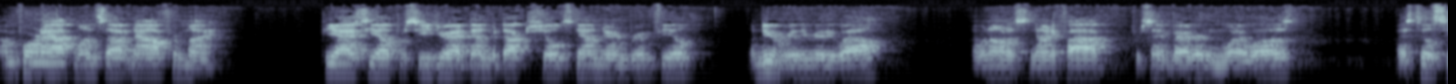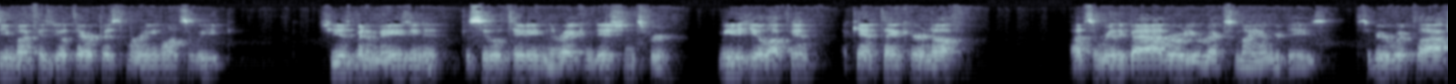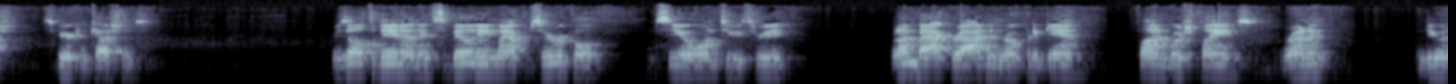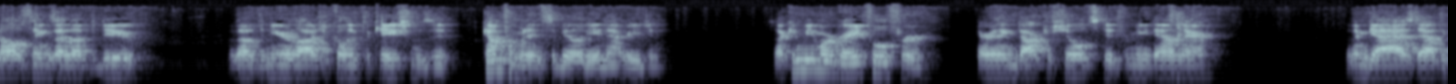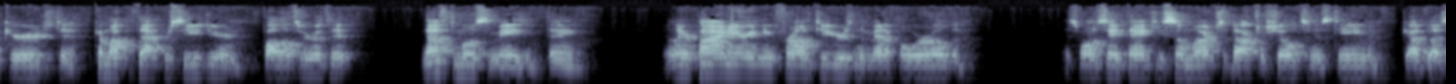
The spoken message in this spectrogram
I'm four and a half months out now from my PICL procedure I'd done by Dr. Schultz down there in Broomfield. I'm doing really, really well. I went on as 95% better than what I was. I still see my physiotherapist, Marine, once a week. She has been amazing at facilitating the right conditions for me to heal up in. I can't thank her enough. I had some really bad rodeo wrecks in my younger days severe whiplash, severe concussions. Resulted in an instability in my upper cervical, CO123. But I'm back riding and roping again, flying bush planes, running, and doing all the things I love to do without the neurological implications that come from an instability in that region. So I can be more grateful for everything Dr. Schultz did for me down there. Them guys to have the courage to come up with that procedure and follow through with it. That's the most amazing thing. And they're pioneering new frontiers in the medical world. And I just want to say thank you so much to Dr. Schultz and his team, and God bless.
